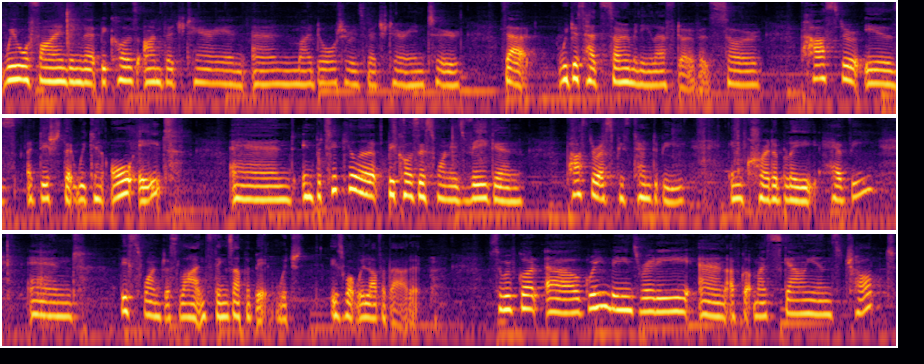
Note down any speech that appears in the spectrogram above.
we were finding that because I'm vegetarian and my daughter is vegetarian too, that we just had so many leftovers. So, pasta is a dish that we can all eat, and in particular, because this one is vegan, pasta recipes tend to be incredibly heavy, and this one just lightens things up a bit, which is what we love about it. So, we've got our green beans ready, and I've got my scallions chopped.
